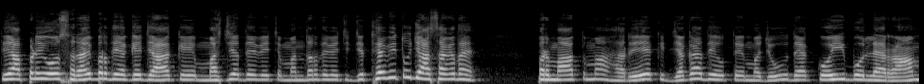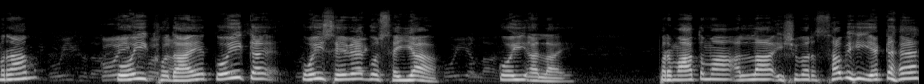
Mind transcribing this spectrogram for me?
ਤੇ ਆਪਣੇ ਉਸ ਰਾਈਬਰ ਦੇ ਅੱਗੇ ਜਾ ਕੇ ਮਸਜਿਦ ਦੇ ਵਿੱਚ ਮੰਦਿਰ ਦੇ ਵਿੱਚ ਜਿੱਥੇ ਵੀ ਤੂੰ ਜਾ ਸਕਦਾ ਹੈ ਪਰਮਾਤਮਾ ਹਰੇਕ ਜਗ੍ਹਾ ਦੇ ਉੱਤੇ ਮੌਜੂਦ ਹੈ ਕੋਈ ਬੋਲੇ ਰਾਮ ਰਾਮ ਕੋਈ ਖੁਦਾਏ ਕੋਈ ਕਹਿ- ਕੋਈ ਸੇਵੈ ਗੋਸਈਆ ਕੋਈ ਅਲਾਏ। ਪਰਮਾਤਮਾ ਅੱਲਾ ਈਸ਼ਵਰ ਸਭ ਹੀ ਇੱਕ ਹੈ,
